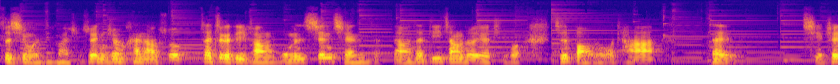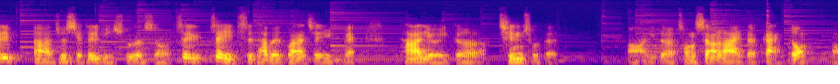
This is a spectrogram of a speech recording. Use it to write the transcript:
自信，我也必快去。所以你就看到说，在这个地方，我们先前啊在第一章的时候也提过，其实保罗他在。写菲利啊，就写菲利比书的时候，这这一次他被关在监狱里面，他有一个清楚的啊，一个从神而来的感动啊，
